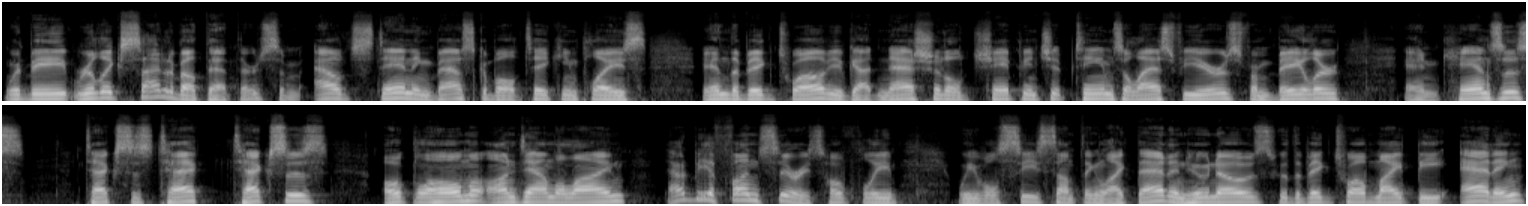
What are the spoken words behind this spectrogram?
would be really excited about that. There's some outstanding basketball taking place in the Big 12. You've got national championship teams the last few years from Baylor and Kansas, Texas Tech, Texas, Oklahoma, on down the line. That would be a fun series. Hopefully, we will see something like that. And who knows who the Big 12 might be adding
